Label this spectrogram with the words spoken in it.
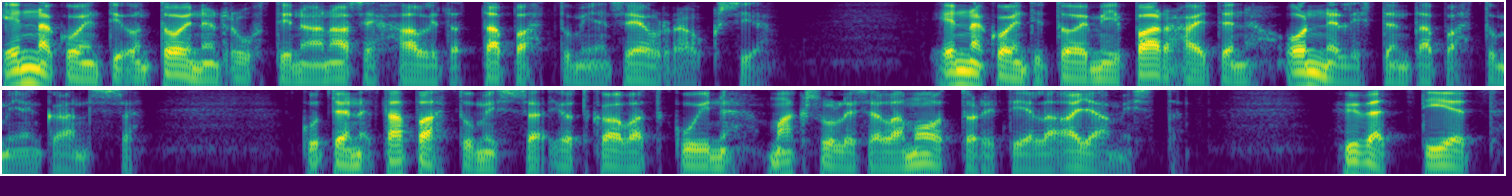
Ennakointi on toinen ruhtinaan ase hallita tapahtumien seurauksia. Ennakointi toimii parhaiten onnellisten tapahtumien kanssa, kuten tapahtumissa, jotka ovat kuin maksullisella moottoritiellä ajamista. Hyvät tiet,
